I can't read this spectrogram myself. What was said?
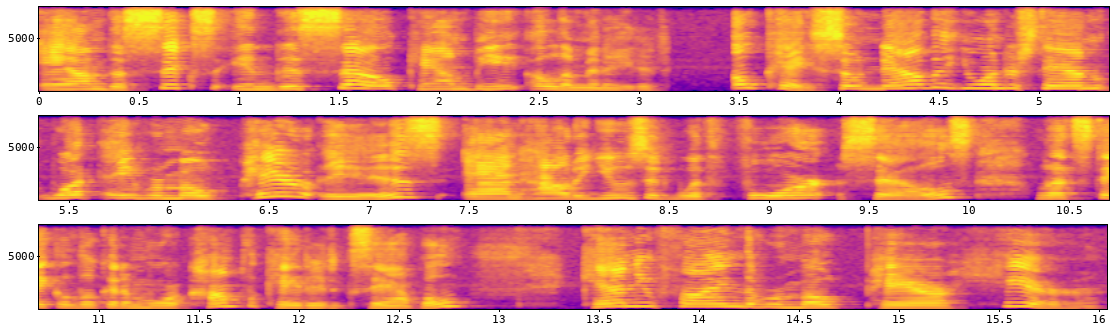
and the 6 in this cell can be eliminated. Okay, so now that you understand what a remote pair is and how to use it with four cells, let's take a look at a more complicated example. Can you find the remote pair here?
